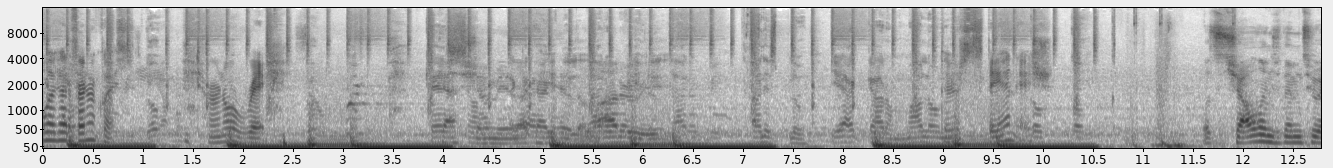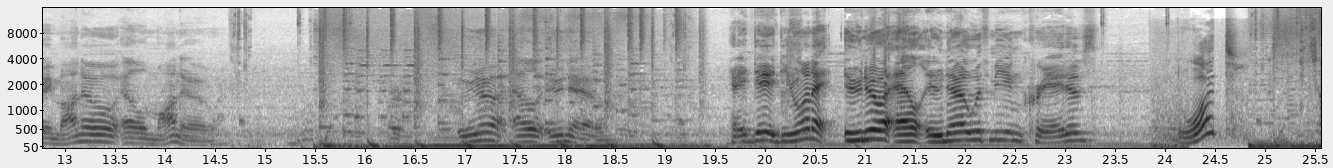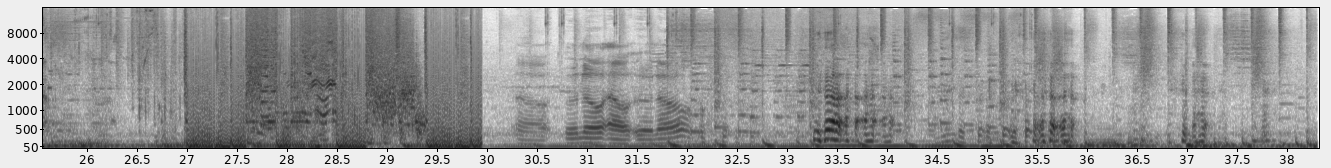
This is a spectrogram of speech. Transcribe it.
Oh, I got a friend request. Eternal Rick. Cash show me like I hit the lottery. They're Spanish. Let's challenge them to a mano el mano. Or uno el uno. Hey dude, do you want to uno el uno with me in creatives? What? So, Uh, uno el uno.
